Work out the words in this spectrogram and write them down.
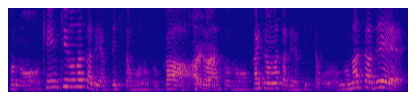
その研究の中でやってきたものとかあとはい。ははその会社の中でやってきたものの中で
